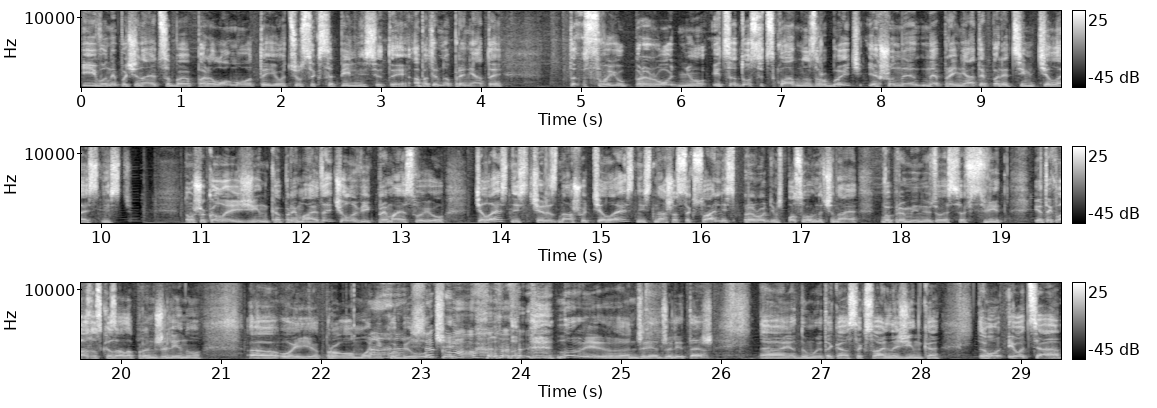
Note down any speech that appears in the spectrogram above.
і вони починають себе переломувати і оцю сексапільність іти. А потрібно прийняти свою природню, і це досить складно зробити, якщо не, не прийняти перед цим тілесність. Тому що коли жінка приймає, цей чоловік приймає свою тілесність, через нашу тілесність, наша сексуальність природнім способом починає випромінюватися в світ. І ти класно сказала про Анджеліну, е, ой, про Моніку Ага, Білучі. ну і Анджеліна Джолі теж, е, я думаю, така сексуальна жінка. Тому і оця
